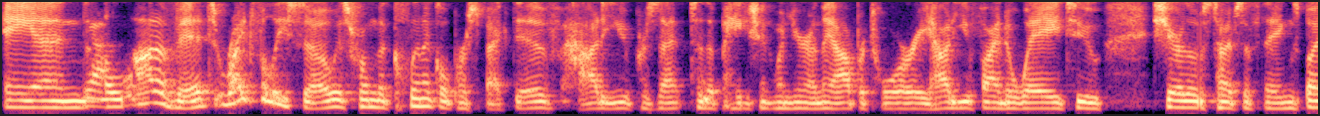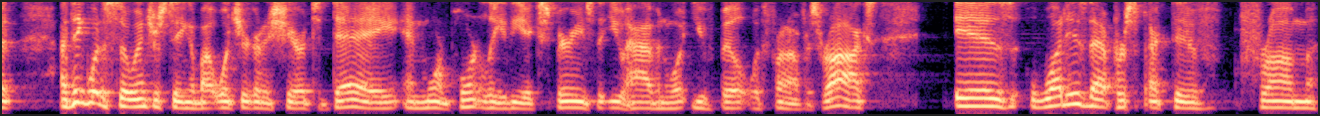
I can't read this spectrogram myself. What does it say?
and yeah. a lot of it, rightfully so, is from the clinical perspective. How do you present to the patient when you're in the operatory? How do you find a way to share those types of things? But I think what is so interesting about what you're going to share today, and more importantly, the experience that you have and what you've built with Front Office Rocks, is what is that perspective from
